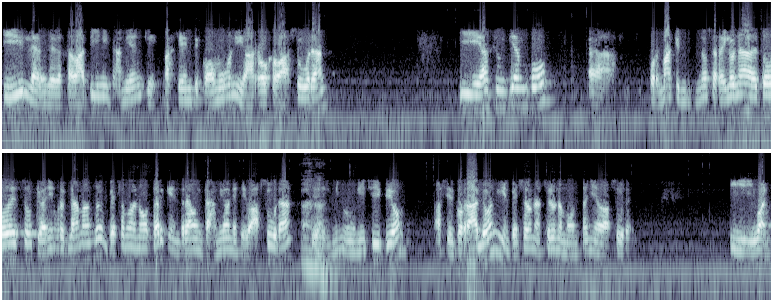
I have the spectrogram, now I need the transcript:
y la, de la Sabatini también, que va gente común y arroja basura, y hace un tiempo, ah, por más que no se arregló nada de todo eso que venimos reclamando, empezamos a notar que entraban camiones de basura del mismo municipio hacia el corralón y empezaron a hacer una montaña de basura. Y bueno,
